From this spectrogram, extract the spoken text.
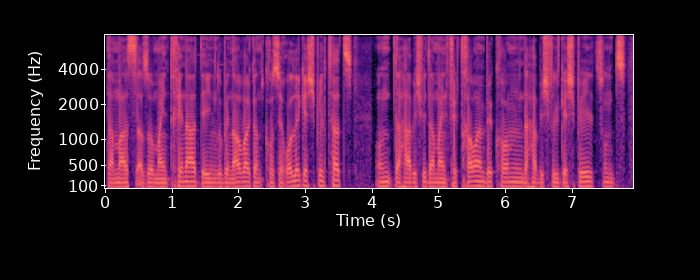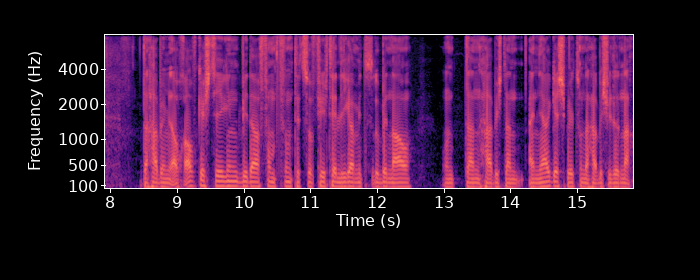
Damals, also mein Trainer, der in Lubenau war, ganz große Rolle gespielt hat. Und da habe ich wieder mein Vertrauen bekommen, da habe ich viel gespielt und da habe ich auch aufgestiegen, wieder vom 5. zur 4. Liga mit Lubenau. Und dann habe ich dann ein Jahr gespielt und dann habe ich wieder nach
